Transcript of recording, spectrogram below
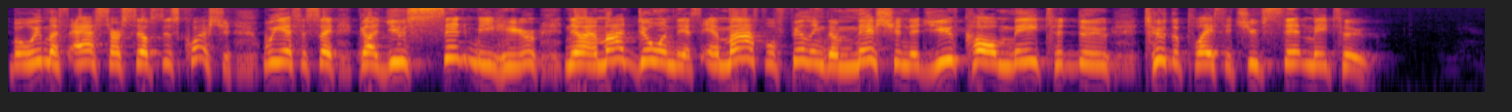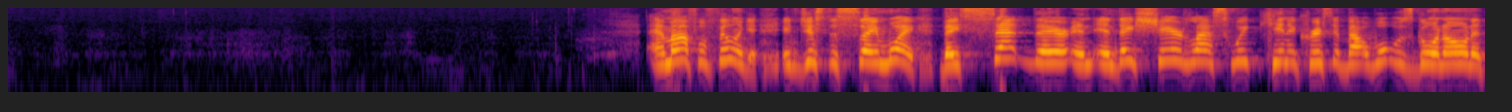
But we must ask ourselves this question. We have to say, God, you sent me here. Now, am I doing this? Am I fulfilling the mission that you've called me to do to the place that you've sent me to? Am I fulfilling it? In just the same way, they sat there and, and they shared last week, Ken and Chris, about what was going on. And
